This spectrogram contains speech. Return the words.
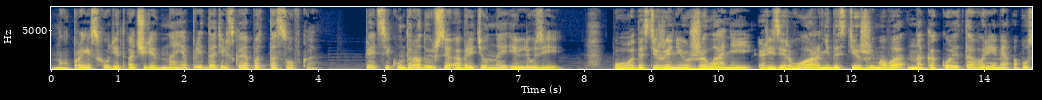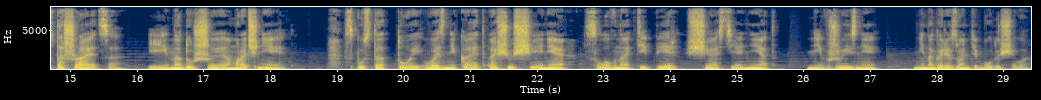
но происходит очередная предательская подтасовка. Пять секунд радуешься обретенной иллюзии. По достижению желаний резервуар недостижимого на какое-то время опустошается и на душе мрачнеет. С пустотой возникает ощущение, словно теперь счастья нет ни в жизни, ни на горизонте будущего.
